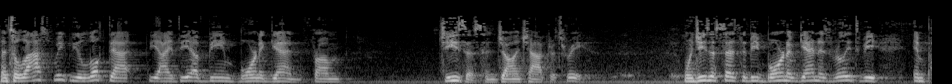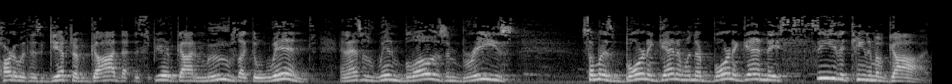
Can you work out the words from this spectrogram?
And so last week we looked at the idea of being born again from Jesus in John chapter 3. When Jesus says to be born again is really to be imparted with this gift of God that the Spirit of God moves like the wind. And as the wind blows and breathes, someone is born again. And when they're born again, they see the kingdom of God.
